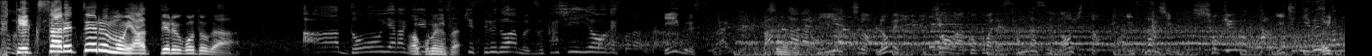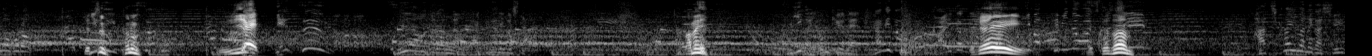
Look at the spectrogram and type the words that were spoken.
ふてくされてるもんやってることがやらゲあームにごめんなさい。復帰するのは難しいようです。イーグルス。バッターは DH のロメロ。今日はここまで3打数ノーヒット。1三振初球を打った。1、2塁間のゴロ。ゲッツー二塁フルスアウト。イエイ。ゲッツー。ツーアウトランナーなくなりました。高め次が4球目。投げた。外角決まって見逃し悦子さん。8回までが終了。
